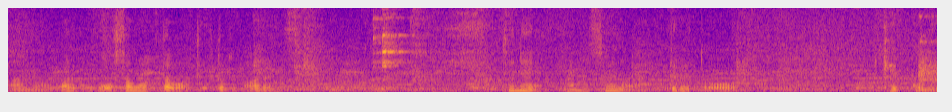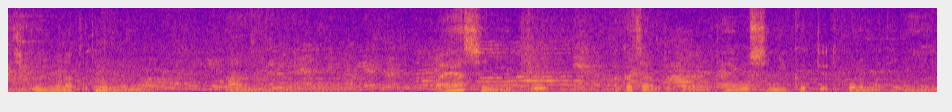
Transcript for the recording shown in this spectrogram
あのあれ収まったわってこととかあるんですよ。でねあのそういうのをやってると結構ね自分の中でもあのあやしに行く赤ちゃんのところに対応しに行くっていうところまでに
